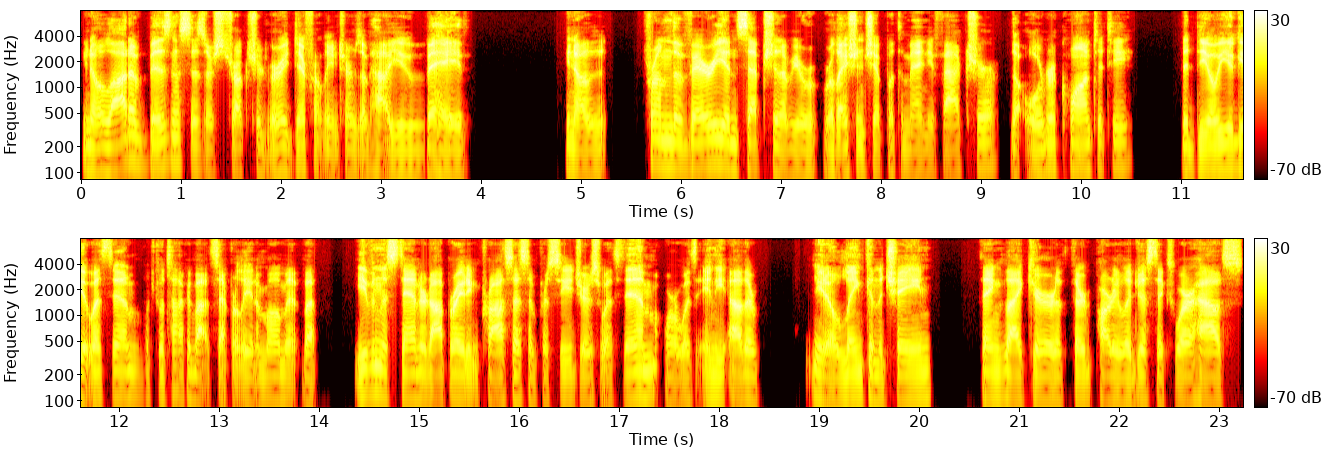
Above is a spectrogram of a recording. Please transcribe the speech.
You know, a lot of businesses are structured very differently in terms of how you behave. You know, from the very inception of your relationship with the manufacturer, the order quantity, the deal you get with them, which we'll talk about separately in a moment, but even the standard operating process and procedures with them or with any other, you know, link in the chain, things like your third party logistics warehouse,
